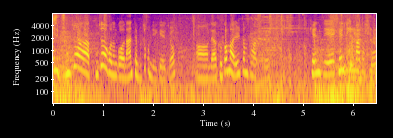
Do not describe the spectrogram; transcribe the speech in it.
아니 거는 거 나한테 무조건 얘기해줘 어 내가 그것만 1.4 할게 겐지 겐지 입 맞았고.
